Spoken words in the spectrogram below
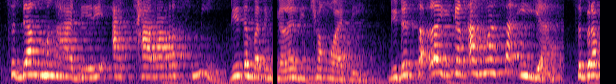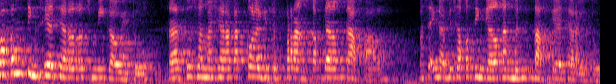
sedang menghadiri acara resmi di tempat tinggalnya di Chongwadi. Didesak lagi kan, ah masa iya? Seberapa penting sih acara resmi kau itu? Ratusan masyarakat kau lagi terperangkap dalam kapal. Masa nggak bisa kau tinggalkan bentar sih acara itu?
